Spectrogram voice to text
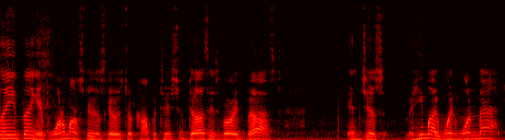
same thing. If one of my students goes to a competition, does his very best, and just he might win one match,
